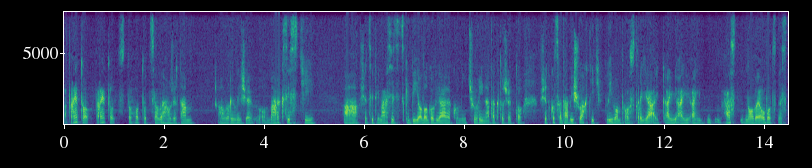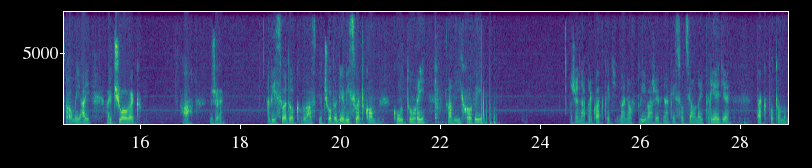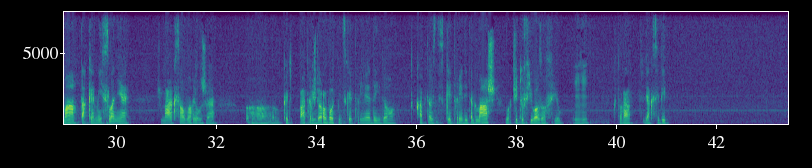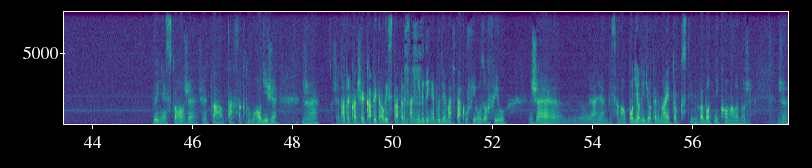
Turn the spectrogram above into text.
A preto, preto z tohoto celého, že tam hovorili, že marxisti a všetci tí marxistickí biológovia ako Mičurina, takto, že to všetko sa dá vyšľachtiť vplyvom prostredia, aj, aj, aj, aj rast nové ovocné stromy, aj, aj človek. A že výsledok vlastne, človek je výsledkom kultúry a výchovy, že napríklad keď na ňo vplýva, že je v nejakej sociálnej triede, tak potom má také myslenie, že Marx hovoril, že eh, keď patríš do robotníckej triedy, do kapitalistickej triedy, tak máš určitú filozofiu, mm-hmm. ktorá, jak si vyplynie z toho, že, že tá, tá sa k tomu hodí, že, že, že napríklad, že kapitalista predsa nikdy nebude mať takú filozofiu, že ja neviem, by sa mal podeliť o ten majetok s tým robotníkom, alebo že, že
